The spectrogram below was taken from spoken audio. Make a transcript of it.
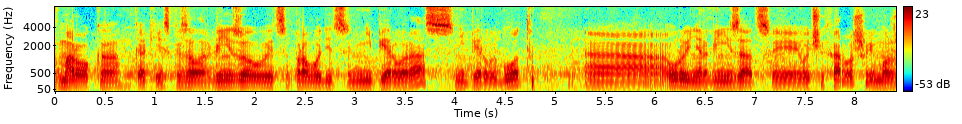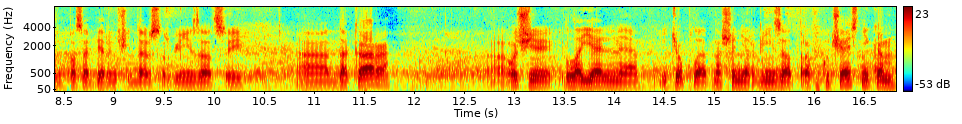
в Марокко, как я и сказал, организовывается, проводится не первый раз, не первый год. Э, уровень организации очень хороший, может посоперничать даже с организацией э, Дакара. Э, очень лояльное и теплое отношение организаторов к участникам.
